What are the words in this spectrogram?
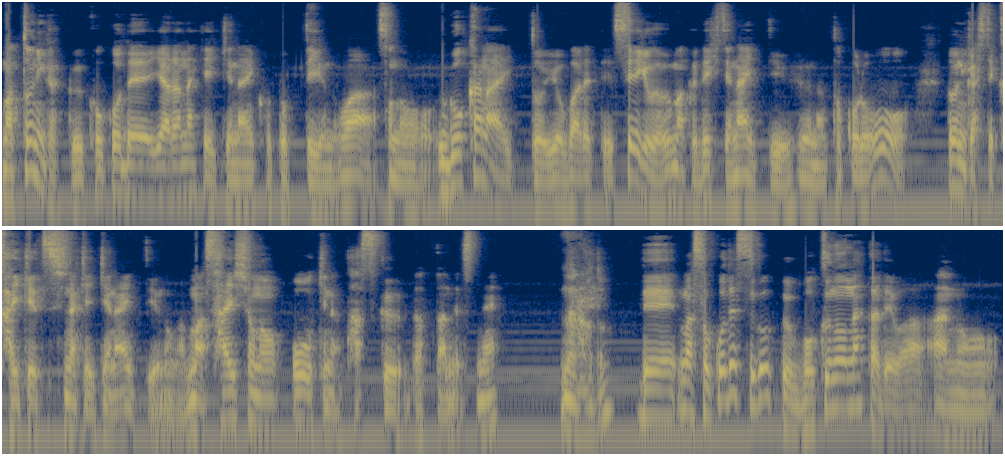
まあとにかくここでやらなきゃいけないことっていうのは、その動かないと呼ばれて制御がうまくできてないっていう風なところをどうにかして解決しなきゃいけないっていうのが、まあ最初の大きなタスクだったんですね。なるほど。で、まあそこですごく僕の中では、あの、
